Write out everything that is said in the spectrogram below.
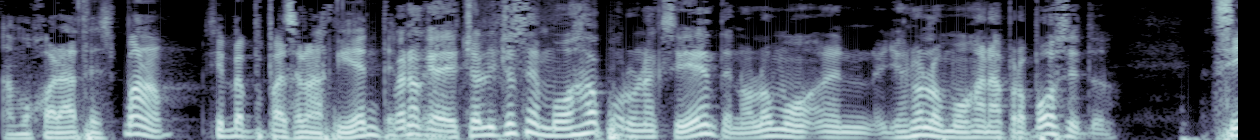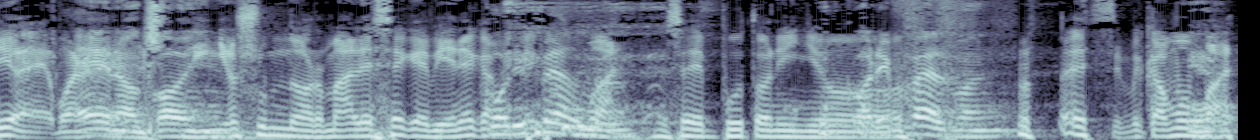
a lo mejor haces... Bueno, siempre pasar un accidente. Bueno, que de hecho el bicho se moja por un accidente. No lo mo- ellos no lo mojan a propósito. Sí, eh, bueno, Bueno, el coño. niño subnormal ese que viene, que Corey me cae muy Feldman. mal. Ese puto niño. Corey Feldman. ese me cae muy Es, mal.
